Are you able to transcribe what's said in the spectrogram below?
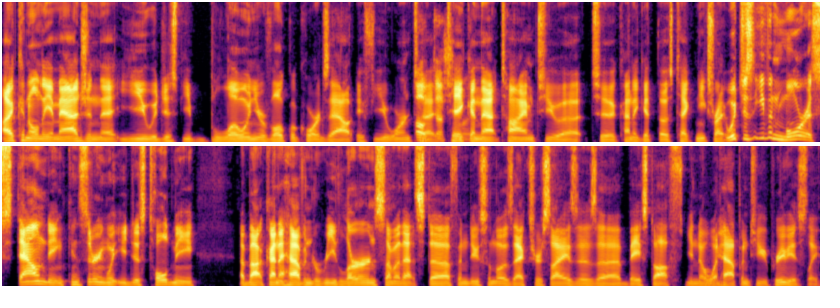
I can only imagine that you would just be blowing your vocal cords out if you weren't oh, uh, taking that time to uh, to kind of get those techniques right. Which is even more astounding considering what you just told me about kind of having to relearn some of that stuff and do some of those exercises uh, based off you know what happened to you previously.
